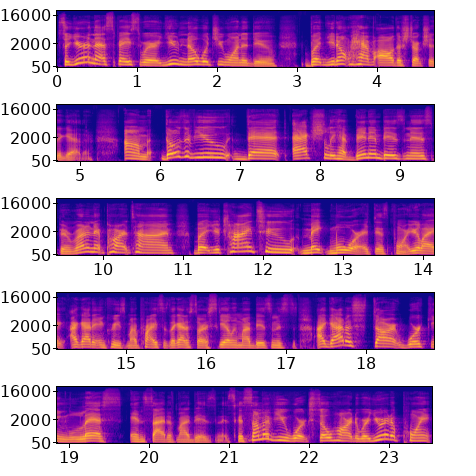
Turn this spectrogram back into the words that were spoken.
So you're in that space where you know what you want to do, but you don't have all the structure together. Um, those of you that actually have been in business, been running it part time, but you're trying to make more at this point. You're like, I got to increase my prices. I got to start scaling my business. I got to start working less inside of my business. Because some of you work so hard to where you're at a point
